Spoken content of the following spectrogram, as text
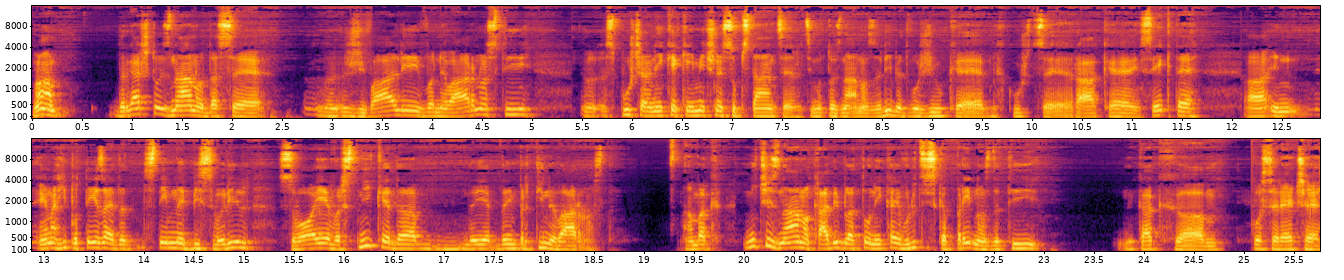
no, Drugače to je znano, da se živali v nevarnosti eh, spuščajo neke kemične substance, recimo to je znano za ribe, dvoživke, mehkušce, rake, insekte. In ena hipoteza je, da s tem ne bi svarili svoje vrstnike, da, da, je, da jim preti nevarnost. Ampak nič znano, kaj bi bila to neka evolucijska prednost, da ti nekako. Um, ko se reče.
